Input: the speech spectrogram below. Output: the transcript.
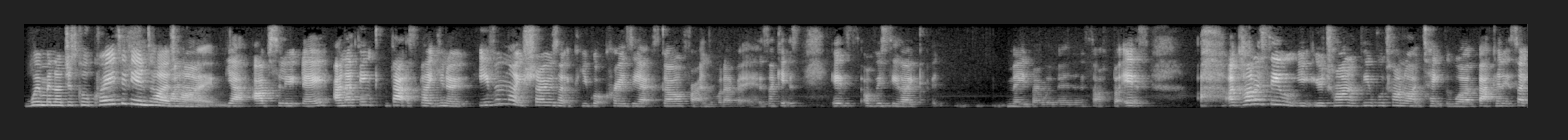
women are just called crazy the entire time. Yeah, absolutely. And I think that's like, you know, even like shows like you've got crazy ex girlfriend or whatever it is, like it's it's obviously like made by women and stuff, but it's I kind of see what you, you're trying people trying to like take the word back, and it's like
